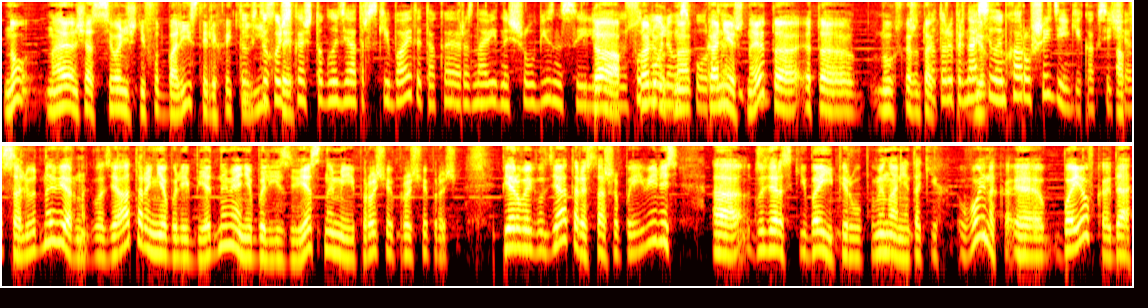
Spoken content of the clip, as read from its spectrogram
Ну, наверное, сейчас сегодняшний футболист или хоккеист. Есть ты хочешь сказать, что гладиаторские это такая разновидность шоу-бизнеса или да, абсолютно, спорта? конечно, это, это, ну, скажем так... Который приносил им хорошие деньги, как сейчас. Абсолютно верно. Гладиаторы не были бедными, они были известными и прочее, прочее, прочее. Первые гладиаторы, Саша, появились, э, гладиаторские бои, первое упоминание таких войнах, э, боев, когда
